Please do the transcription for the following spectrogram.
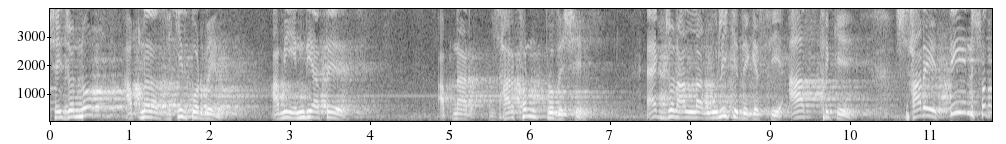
সেই জন্য আপনারা জিকির করবেন। আমি ইন্ডিয়াতে আপনার ঝাড়খণ্ড প্রদেশে একজন আল্লাহর অলিকে দেখেছি। আজ থেকে সাড়ে তিন শত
